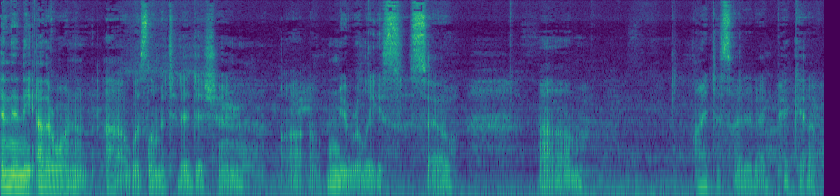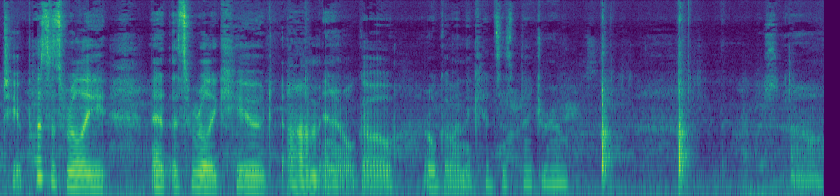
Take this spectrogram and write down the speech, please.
And then the other one uh, was limited edition, uh, new release. So um, I decided I'd pick it up too. Plus, it's really, it's really cute, um, and it'll go, it'll go in the kids' bedroom. So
